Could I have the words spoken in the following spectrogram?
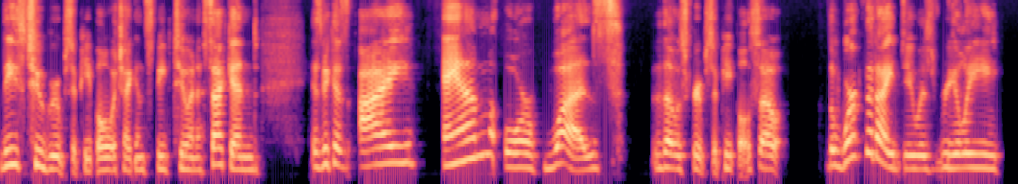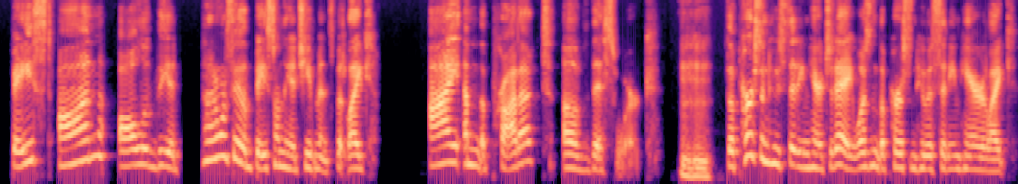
these two groups of people, which I can speak to in a second, is because I am or was those groups of people. So the work that I do is really based on all of the, I don't want to say based on the achievements, but like I am the product of this work. Mm-hmm. The person who's sitting here today wasn't the person who was sitting here like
